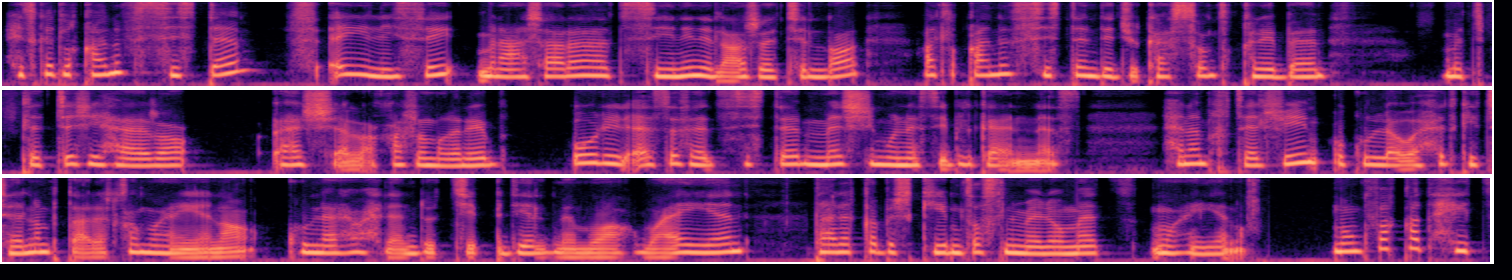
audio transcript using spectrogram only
حيت كتلقى نفس ال système في أي lycée من عشرات السنين إلى رجعتي للور غتلقى نفس ال système d'éducation تقريبا ما تبدلت حتى شي حاجة. هادشي علاقه في المغرب. وللأسف هذا ال système ماشي مناسب لكاع الناس. حنا مختلفين وكل واحد كيتعلم بطريقة معينة. كل واحد عنده type ديال ال mémoire معين طريقة باش كيمتص المعلومات معينة. donc فقط حيت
